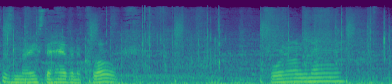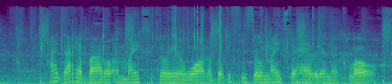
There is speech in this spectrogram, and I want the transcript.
This is nice to have in a cloth. $4.99. I got a bottle of micellar water, but this is so nice to have it in a cloth.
